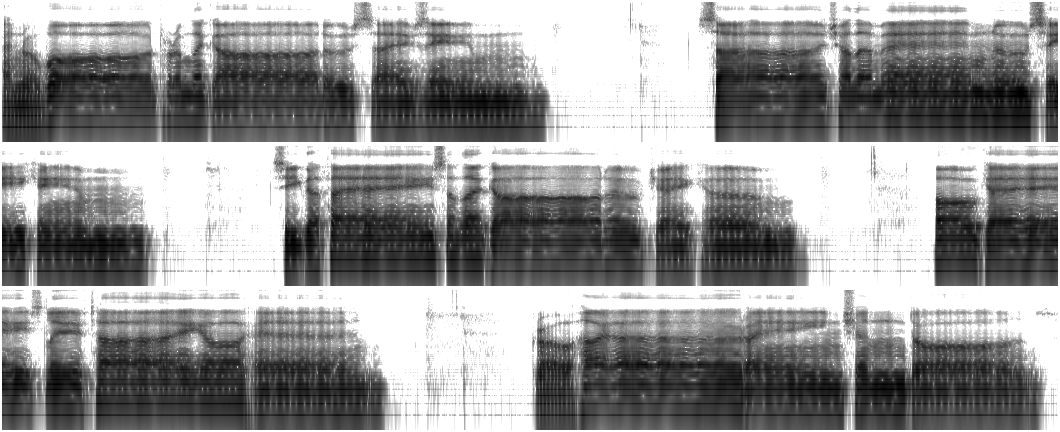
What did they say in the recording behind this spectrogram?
and reward from the God who saves him. Such are the men who seek him. Seek the face of the God of Jacob. O gates, lift high your head. Grow higher, ancient doors.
